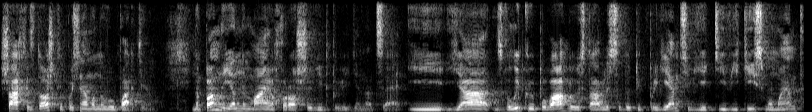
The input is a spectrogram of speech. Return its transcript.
шахи з дошки, почнемо нову партію. Напевно, я не маю хорошої відповіді на це. І я з великою повагою ставлюся до підприємців, які в якийсь момент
